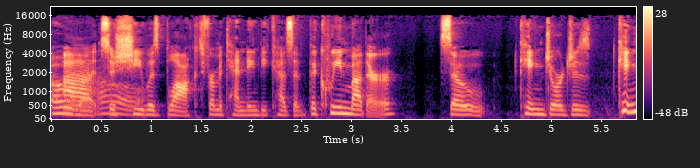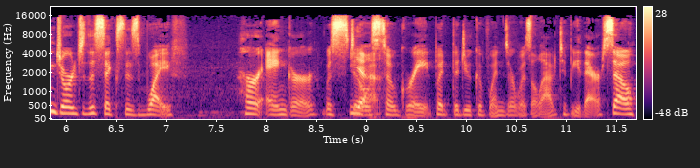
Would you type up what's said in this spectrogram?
Oh, uh, So she was blocked from attending because of the Queen Mother. So King George's King George VI's wife her anger was still yeah. so great, but the Duke of Windsor was allowed to be there. So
